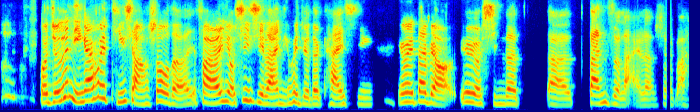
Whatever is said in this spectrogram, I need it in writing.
我觉得你应该会挺享受的，反而有信息来你会觉得开心，因为代表又有新的呃单子来了，是吧？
